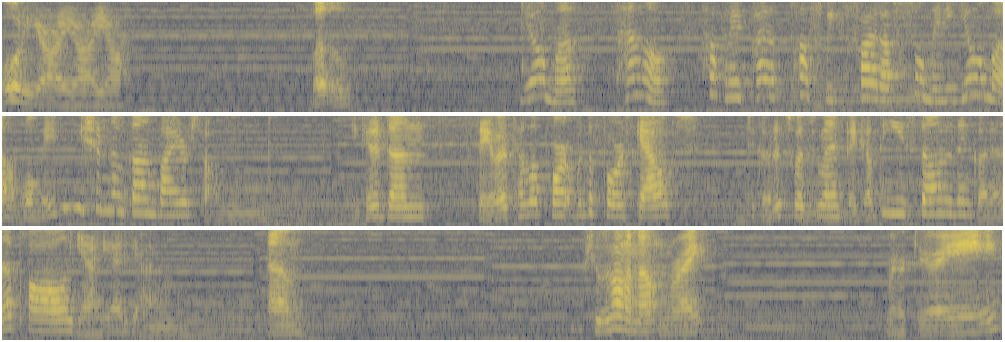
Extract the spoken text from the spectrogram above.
uriya ya ya. Uh-oh. Yoma, how? How can I possibly fight off so many Yoma? Well, maybe you shouldn't have gone by yourself. You could have done Sailor Teleport with the Four Scouts, to go to Switzerland, pick up the Hi Stone, and then go to Nepal, yada yada yada. Um, she was on a mountain, right? Mercury.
